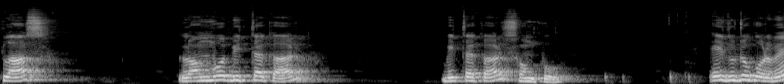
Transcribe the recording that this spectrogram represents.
প্লাস লম্ব বৃত্তাকার বৃত্তাকার শঙ্কু। এই দুটো করবে,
